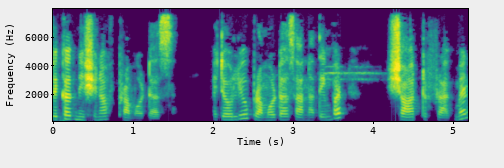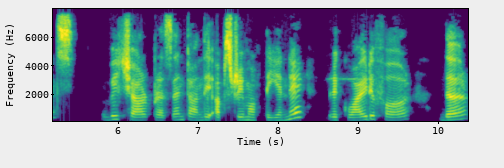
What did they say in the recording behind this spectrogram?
recognition of promoters. I told you promoters are nothing but short fragments which are present on the upstream of DNA required for the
